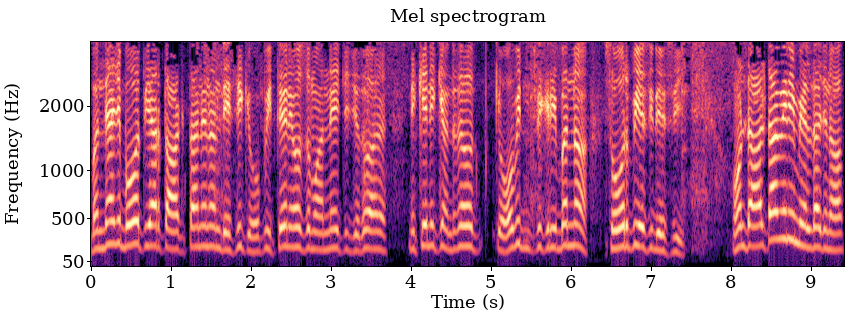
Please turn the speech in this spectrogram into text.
ਬੰਦਿਆਂ 'ਚ ਬਹੁਤ ਯਾਰ ਤਾਕਤਾਂ ਨੇ, ਇਹਨਾਂ ਦੇਸੀ ਘਿਓ ਪੀਤੇ ਨੇ ਉਸ ਜ਼ਮਾਨੇ 'ਚ। ਜਦੋਂ ਨਿੱਕੇ ਨਿੱਕੇ ਹੁੰਦੇ ਤਾਂ ਘਿਓ ਵੀ ਤਕਰੀਬਨ ਨਾ 100 ਰੁਪਏ ਸੀ ਦੇਸੀ। ਹੁਣ ਡਾਲਟਾ ਵੀ ਨਹੀਂ ਮਿਲਦਾ ਜਨਾਬ।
